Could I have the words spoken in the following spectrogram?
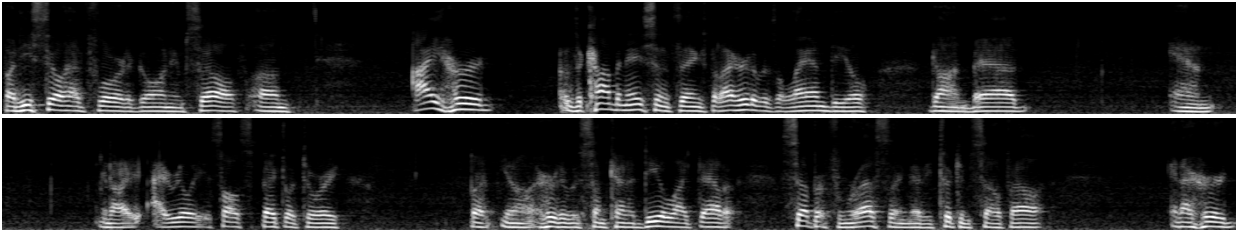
but he still had Florida going himself. Um, I heard the combination of things, but I heard it was a land deal gone bad. And, you know, I, I really, it's all speculatory, but, you know, I heard it was some kind of deal like that, uh, separate from wrestling, that he took himself out. And I heard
